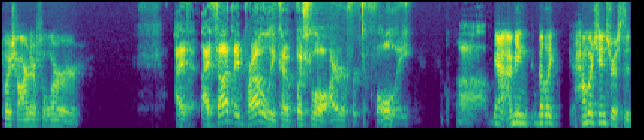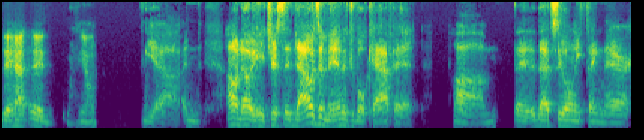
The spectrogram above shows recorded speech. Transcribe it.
push harder for? Or I I thought they probably could have pushed a little harder for Toffoli. Um, yeah, I mean, but like, how much interest did they have? Uh, you know, Yeah, and I don't know. He just that was a manageable cap hit. Um, that's the only thing there.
